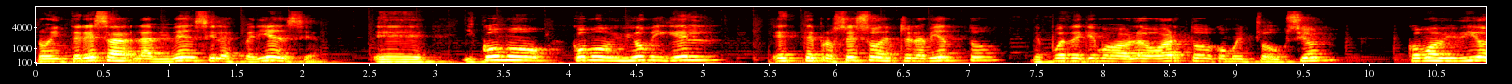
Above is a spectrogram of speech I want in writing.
nos interesa la vivencia y la experiencia. Eh, ¿Y cómo, cómo vivió Miguel este proceso de entrenamiento, después de que hemos hablado harto como introducción? ¿Cómo ha vivido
